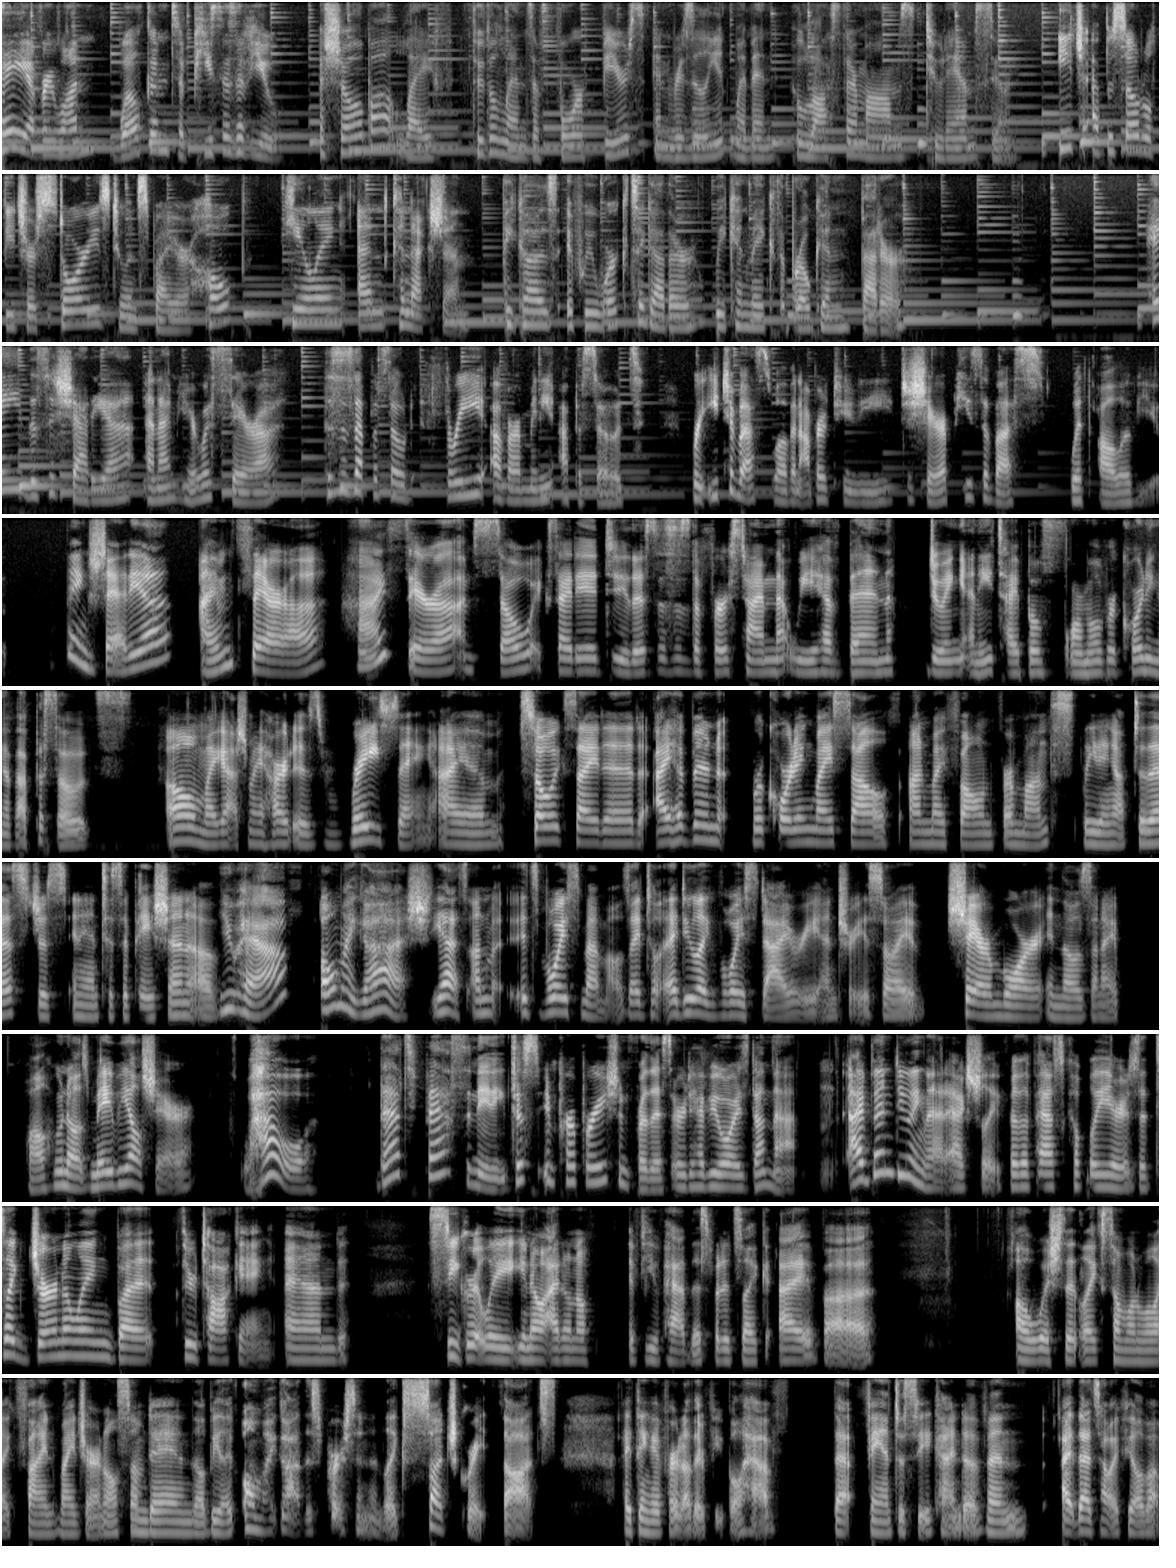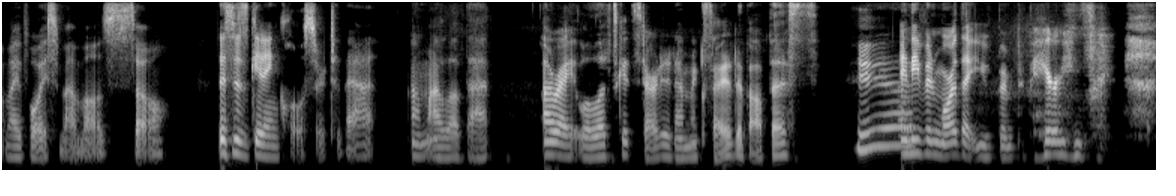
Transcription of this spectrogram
Hey everyone, welcome to Pieces of You, a show about life through the lens of four fierce and resilient women who lost their moms too damn soon. Each episode will feature stories to inspire hope, healing, and connection. Because if we work together, we can make the broken better. Hey, this is Shadia, and I'm here with Sarah. This is episode three of our mini episodes, where each of us will have an opportunity to share a piece of us with all of you. Thanks, Shadia. I'm Sarah. Hi, Sarah. I'm so excited to do this. This is the first time that we have been doing any type of formal recording of episodes. Oh my gosh, my heart is racing. I am so excited. I have been recording myself on my phone for months leading up to this, just in anticipation of. You have? Oh my gosh, yes. On it's voice memos. I I do like voice diary entries, so I share more in those than I well, who knows? Maybe I'll share. Wow. That's fascinating. Just in preparation for this, or have you always done that? I've been doing that actually for the past couple of years. It's like journaling, but through talking. And secretly, you know, I don't know if you've had this, but it's like I've uh I'll wish that like someone will like find my journal someday and they'll be like, oh my God, this person had like such great thoughts. I think I've heard other people have that fantasy kind of. And I, that's how I feel about my voice memos. So this is getting closer to that. Um, I love that. All right, well, let's get started. I'm excited about this. Yeah. And even more that you've been preparing for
